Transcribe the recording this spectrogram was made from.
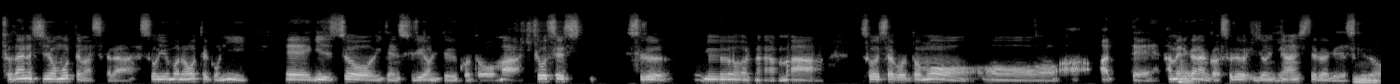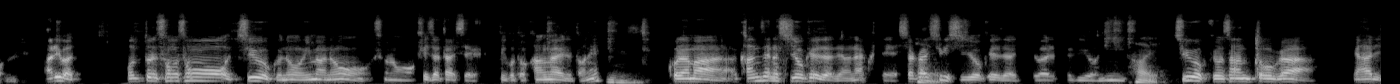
巨大な市場を持ってますから、そういうものをてこに、えー、技術を移転するようにということを、まあ、強制するような、まあ、そうしたこともあって、アメリカなんかはそれを非常に批判してるわけですけど、はいうん、あるいは本当にそもそも中国の今のその経済体制ということを考えるとね、うん、これはまあ完全な市場経済ではなくて、社会主義市場経済って言われているように、はい、中国共産党がやはり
